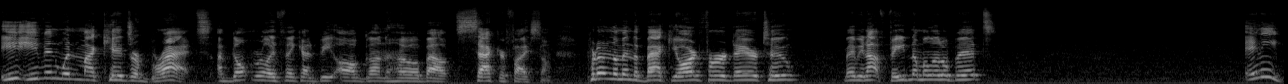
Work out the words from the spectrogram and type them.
E- even when my kids are brats, I don't really think I'd be all gun ho about sacrificing them. Putting them in the backyard for a day or two, maybe not feeding them a little bit. Any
